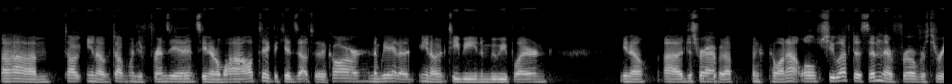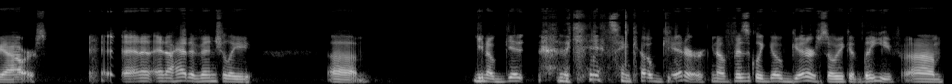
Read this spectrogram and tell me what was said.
Um, talk, you know, talking with your friends you hadn't seen in a while. I'll take the kids out to the car, and then we had a you know a TV and a movie player, and you know, uh, just wrap it up and come on out. Well, she left us in there for over three hours, and and I had to eventually. Um, you know, get the kids and go get her, you know, physically go get her so we could leave. Um,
